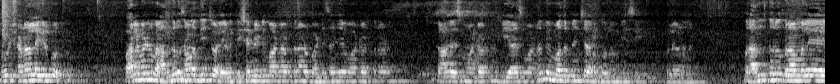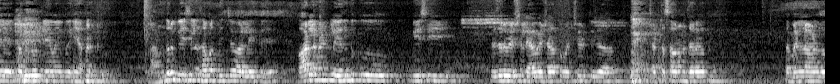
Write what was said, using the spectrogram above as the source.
మూడు క్షణాల్లో ఎగిరిపోతుంది. పార్లమెంట్లో మరి అందరూ సమర్థించేవాళ్ళు. ఇక్కడ కిషన్ రెడ్డి మాట్లాడుతున్నాడు బండి సంజయ్ మాట్లాడుతున్నాడు కాంగ్రెస్ మాట్లాడుతుంది బీఆర్ఎస్ మాట్లాడుతుంది. మేము మొదటి నుంచి అనుకూలం బీసీ కులగణన మరి అందరూ బ్రాహ్మలే కవిలోట్లు ఏమైపోయాయి అన్నట్టు. అందరూ బీసీలను సమర్థించే వాళ్ళైతే పార్లమెంట్లో ఎందుకు బీసీ రిజర్వేషన్లు యాభై శాతం వచ్చేట్టుగా చట్ట సవరణ జరగదు? తమిళనాడులో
